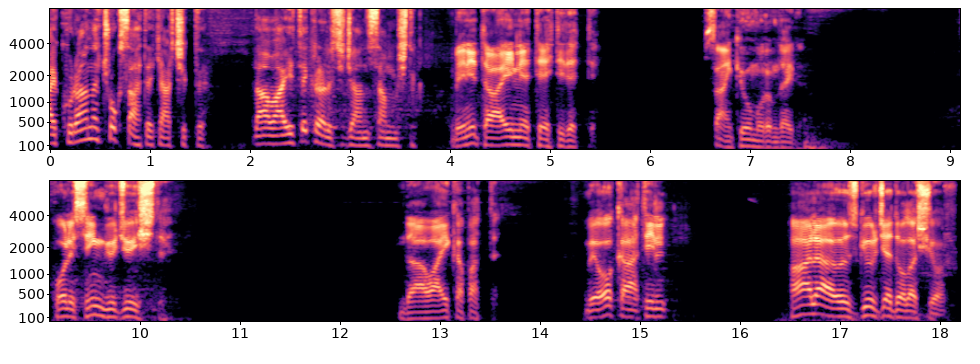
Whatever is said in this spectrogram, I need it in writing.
Bay Kur'an'a çok sahtekar çıktı. Davayı tekrar açacağını sanmıştık. Beni tayinle tehdit etti. Sanki umurumdaydı. Polisin gücü işte. Davayı kapattı. Ve o katil hala özgürce dolaşıyor.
